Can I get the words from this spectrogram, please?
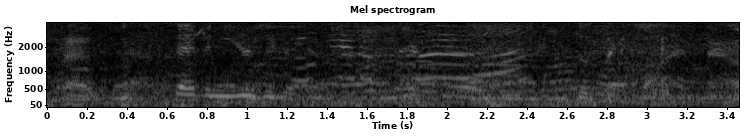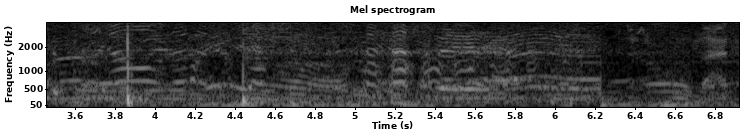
Else has one. seven years ago. So it's like five now. Oh, that's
